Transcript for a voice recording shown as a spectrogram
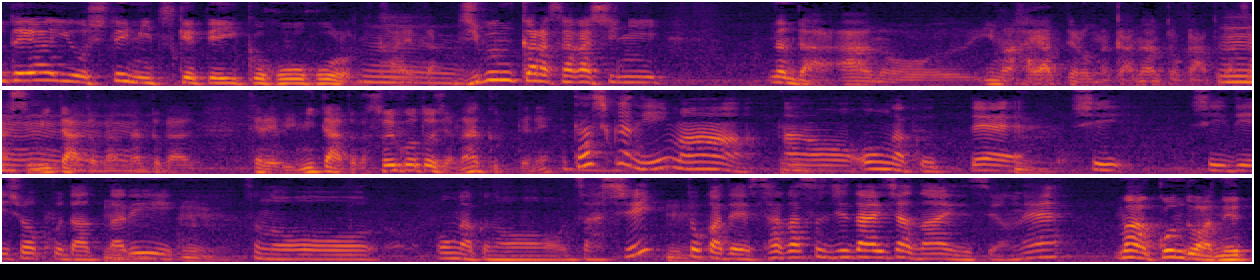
う出会いをして見つけていく方法論に変えた、うん。自分から探しになんだあの今流行ってる音楽はなんとかとか雑誌見たとか、うんなんとかテレビ見たとかそういうことじゃなくってね。確かに今、うん。あの音楽って、う C CD ショップだったり、うん。うん。その音楽の雑誌うん。とかで探す時代じゃないですよね、まあ今度はネッ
